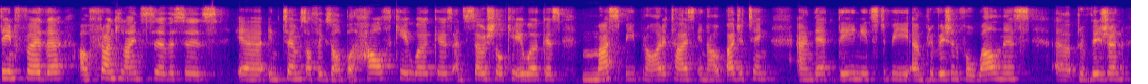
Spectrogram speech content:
Then further, our frontline services uh, in terms of, for example, healthcare workers and social care workers must be prioritized in our budgeting and that there needs to be um, provision for wellness, uh, provision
